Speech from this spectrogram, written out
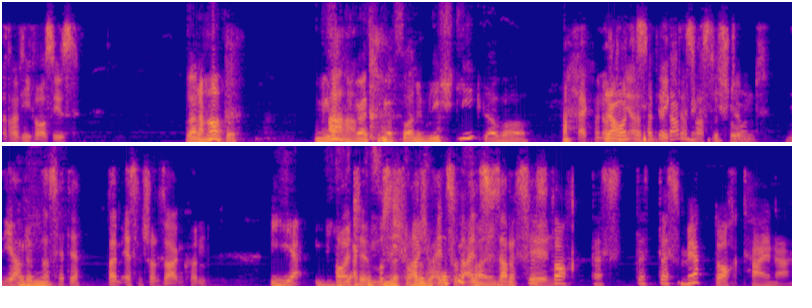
attraktiv aussiehst? Seine Haare. Wie gesagt, Aha. ich weiß nicht, ob es so an dem Licht liegt, aber Merkt man auf Ja, den und das ersten hat ja Blick, dass was nicht stimmt. Ja, dann- das hätte er beim Essen schon sagen können. ja, wie gesagt, Leute, das muss ich für euch so eins und eins zusammenzählen? Das ist doch, das, das, das merkt doch keiner.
